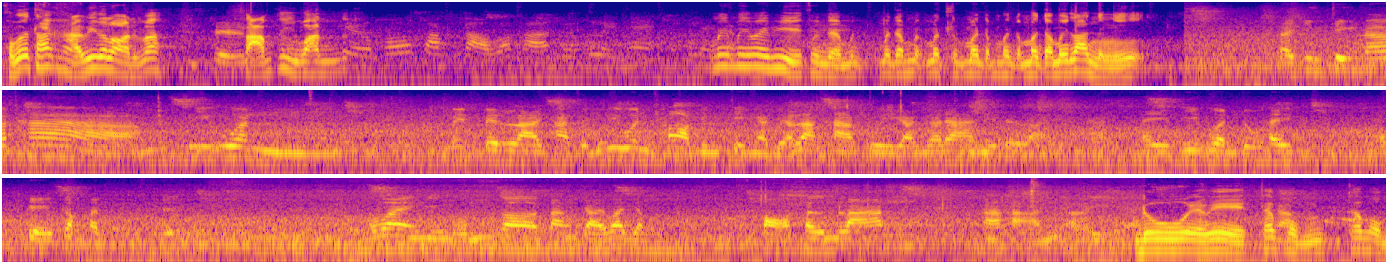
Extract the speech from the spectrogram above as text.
ผมจะทักหาพี่ตลอดเห็นปะสามสี่วันเกี่ยวเพราะว่าความเก่าอะค่ะเนื้อก็เลยแห้งนก็เลยไม่ไม่ไม่พี่ส่วนใหญ่มันมันจะมันจะมันจะมันจะมันจะไม่ลั่นอย่างนี้ แต่จริง ๆ แล้วถ้าพี่อ้วนไม่เป็นไรถ้าสมมติพี่อ้วนชอบจริงๆอะเดี๋ยวราคาคุยกันก็ได้ไม่เป็นไรนะให้พี่อ้วนดูให้โอเคก็เพราะว่าจริงๆผมก็ตั้งใจว่าจะต่อเติมร้านอาหารอะไรอย่างเงี้ย ดูเนี่ยพี่ถ้าครับผมถ้าผม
